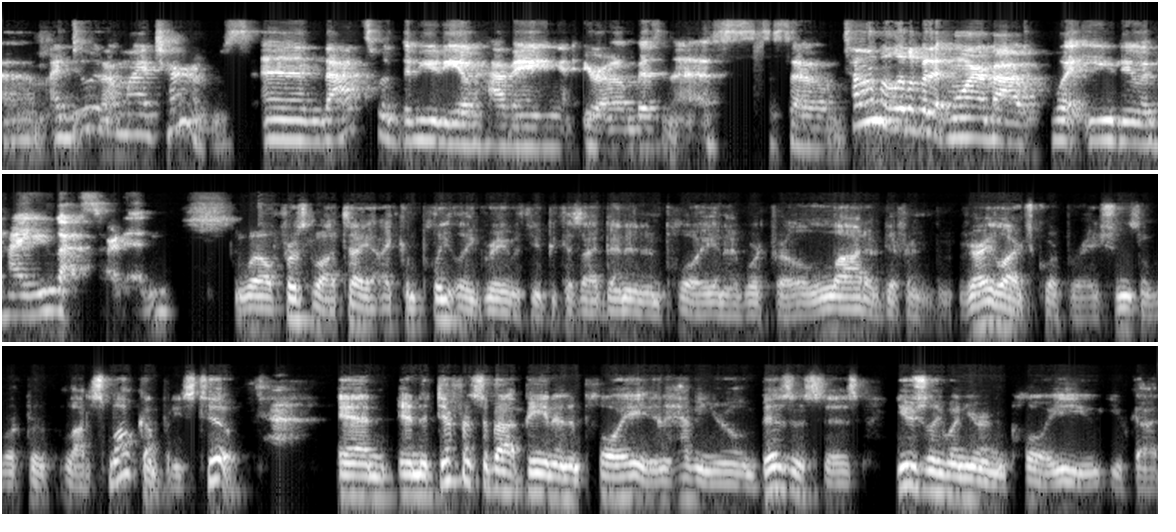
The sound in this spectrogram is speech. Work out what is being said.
um, I do it on my terms, and that's what the beauty of having your own business. So tell them a little bit more about what you do and how you got started. Well, first of all, I'll tell you, I completely agree with you because I've been an employee and I've worked for a lot of different, very large corporations. I've worked for a lot of small companies too. And, and the difference about being an employee and having your own business is usually when you're an employee, you, you've got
